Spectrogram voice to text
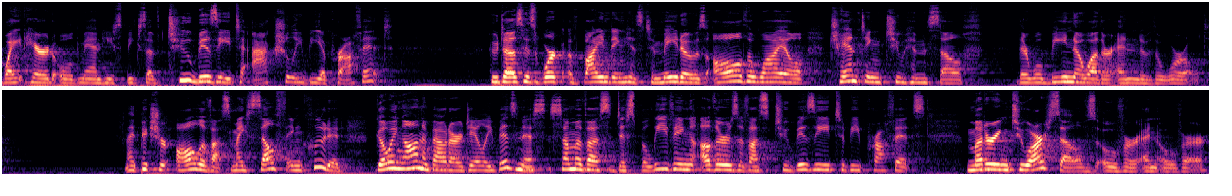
white haired old man he speaks of, too busy to actually be a prophet, who does his work of binding his tomatoes, all the while chanting to himself, There will be no other end of the world. And I picture all of us, myself included, going on about our daily business, some of us disbelieving, others of us too busy to be prophets, muttering to ourselves over and over,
